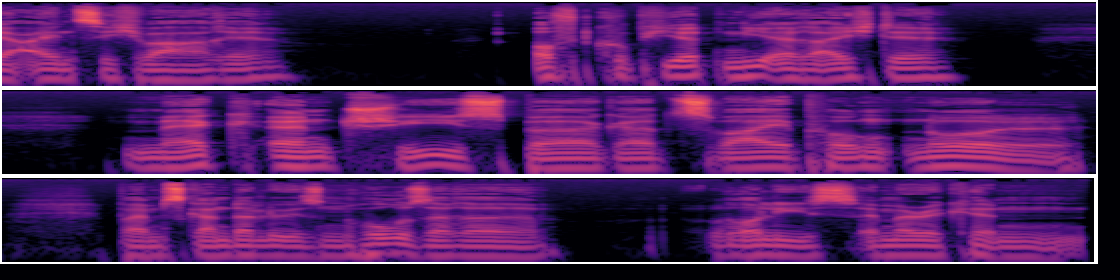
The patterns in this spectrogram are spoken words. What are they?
der einzig wahre, oft kopiert, nie erreichte Mac and Cheeseburger 2.0 beim skandalösen Hoserer Rollis American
